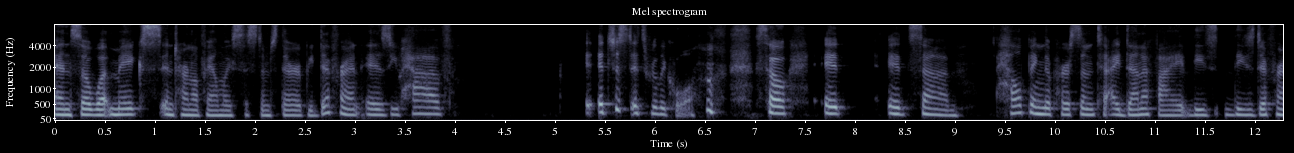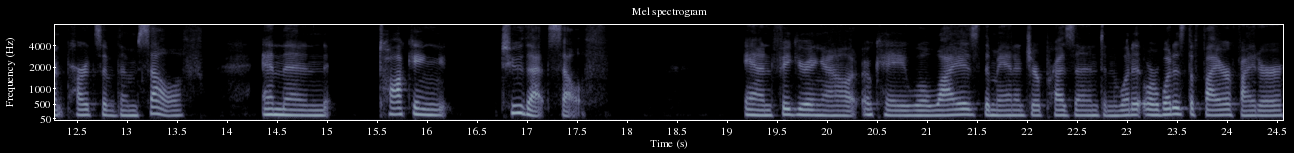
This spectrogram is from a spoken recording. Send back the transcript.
And so what makes internal family systems therapy different is you have it's just it's really cool. so it it's um helping the person to identify these these different parts of themselves and then talking to that self and figuring out okay well why is the manager present and what or what is the firefighter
